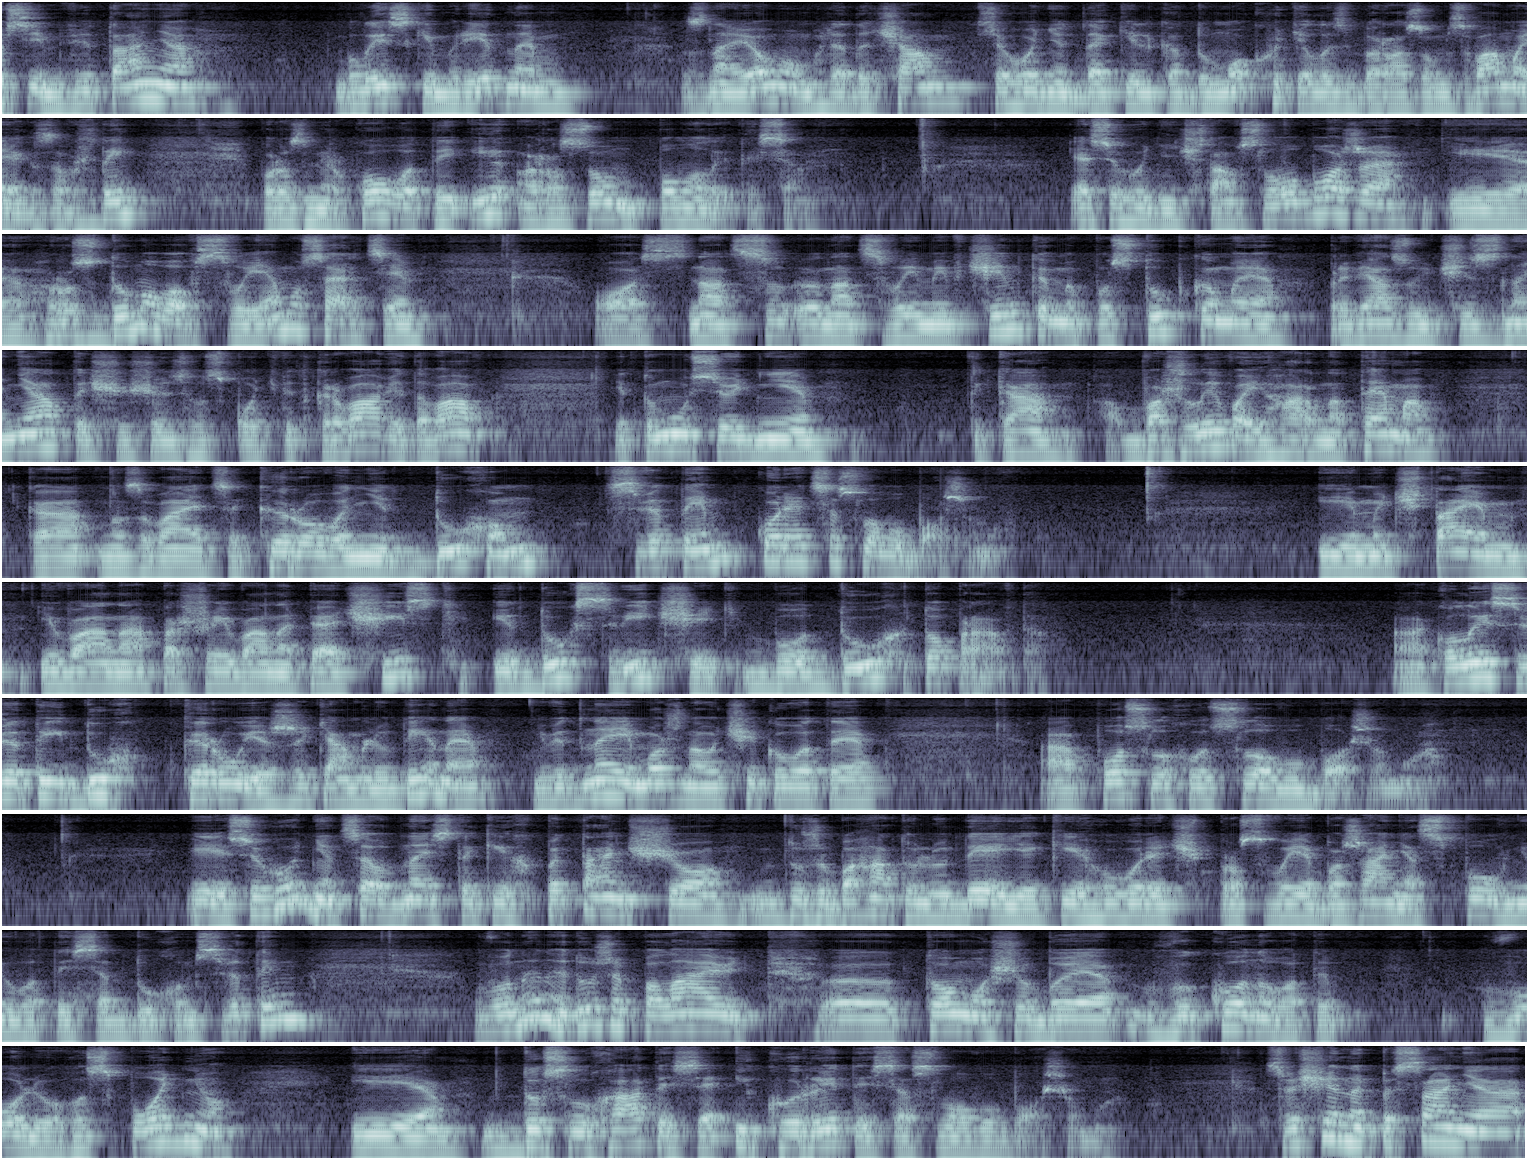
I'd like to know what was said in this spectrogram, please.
Усім вітання близьким, рідним, знайомим, глядачам. Сьогодні декілька думок хотілося б разом з вами, як завжди, порозмірковувати і разом помолитися. Я сьогодні читав Слово Боже і роздумував в своєму серці ось над, над своїми вчинками, поступками, прив'язуючи знання, те, що щось Господь відкривав і давав. І тому сьогодні така важлива і гарна тема, яка називається Керовані Духом Святим, коряться Слову Божому. І ми читаємо Івана, 1 Івана 5,6, і Дух свідчить, бо Дух то правда. Коли Святий Дух керує життям людини, від неї можна очікувати послуху Слову Божому. І сьогодні це одне з таких питань, що дуже багато людей, які говорять про своє бажання сповнюватися Духом Святим, вони не дуже палають е, тому, щоб виконувати волю Господню і дослухатися і коритися Слову Божому. Священне Писання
